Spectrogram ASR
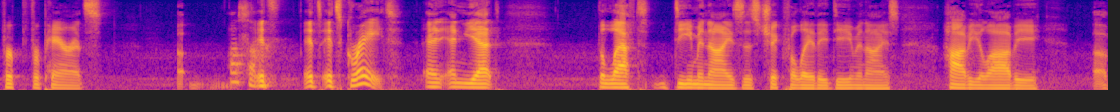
for for parents. awesome. It's it's it's great, and and yet the left demonizes Chick Fil A. They demonize Hobby Lobby. Uh,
